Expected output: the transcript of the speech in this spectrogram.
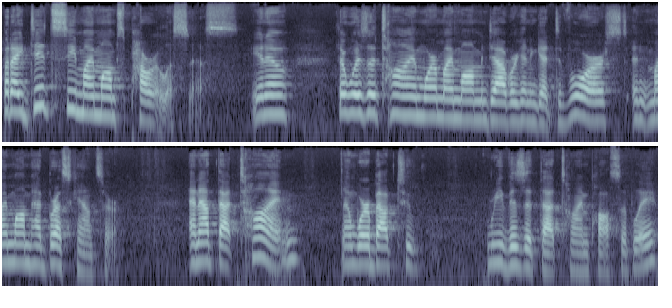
but I did see my mom's powerlessness. You know, there was a time where my mom and dad were going to get divorced, and my mom had breast cancer. And at that time, and we're about to revisit that time possibly,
